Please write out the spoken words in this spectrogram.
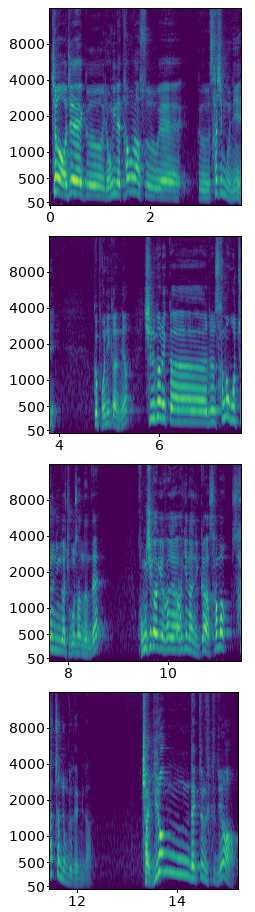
제가 어제 그 용인의 타운하우스에 그 사신 분이 그 보니까요. 실거래가를 3억 5천인가 주고 샀는데 공시가격 확인하니까 3억 4천 정도 됩니다. 자, 이런 덱들은요.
